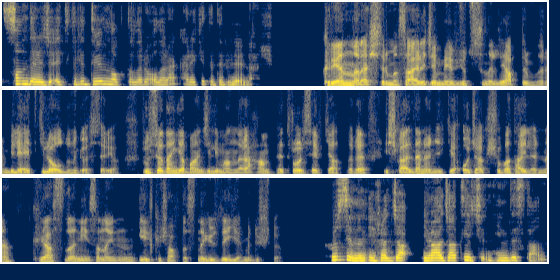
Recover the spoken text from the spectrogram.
son derece etkili düğüm noktaları olarak hareket edebilirler. Crea'nın araştırması ayrıca mevcut sınırlı yaptırımların bile etkili olduğunu gösteriyor. Rusya'dan yabancı limanlara ham petrol sevkiyatları işgalden önceki Ocak-Şubat aylarına kıyasla Nisan ayının ilk üç haftasında %20 düştü. Rusya'nın ihraca, ihracatı için Hindistan,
